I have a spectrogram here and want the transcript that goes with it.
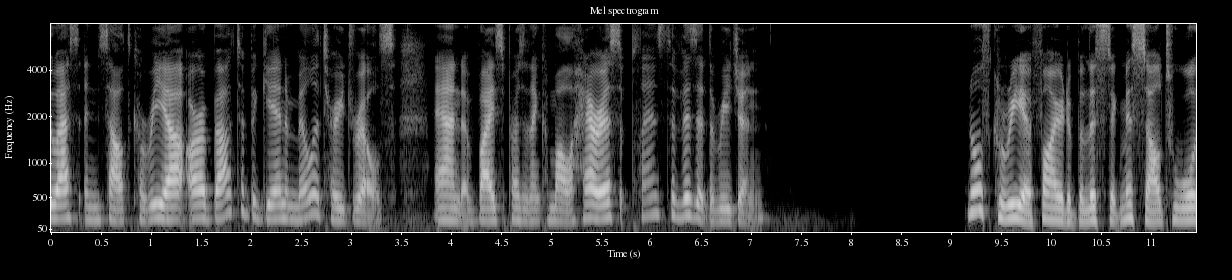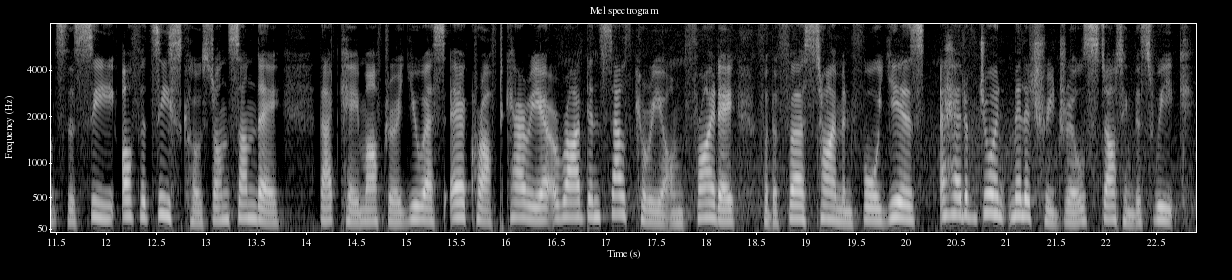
U.S. and South Korea are about to begin military drills, and Vice President Kamala Harris plans to visit the region. North Korea fired a ballistic missile towards the sea off its east coast on Sunday. That came after a U.S. aircraft carrier arrived in South Korea on Friday for the first time in four years, ahead of joint military drills starting this week,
